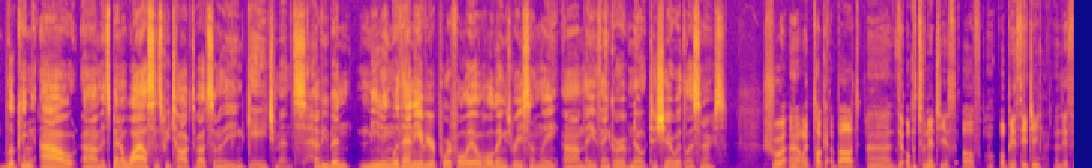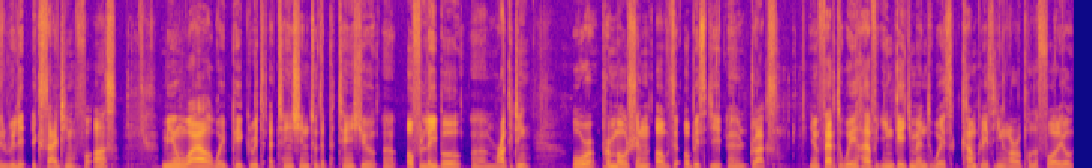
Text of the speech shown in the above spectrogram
looking out, um, it's been a while since we talked about some of the engagements. Have you been meeting with any of your portfolio holdings recently um, that you think are of note to share with listeners? Sure, uh, we'll talk about uh, the opportunities of obesity. This is really exciting for us. Meanwhile, we pay great attention to the potential uh, of label uh, marketing or promotion of the obesity uh, drugs. In fact, we have engagement with companies in our portfolio,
